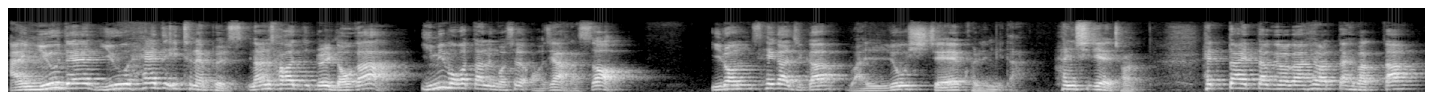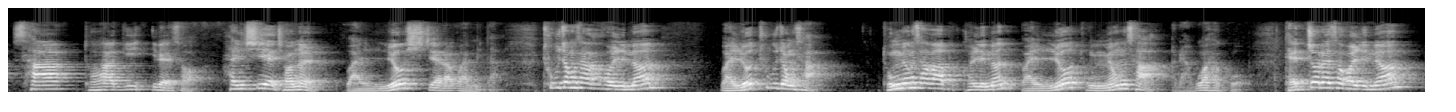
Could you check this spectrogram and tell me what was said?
I knew that you had eaten apples. 난 사과들을 너가 이미 먹었다는 것을 어제 알았어. 이런 세 가지가 완료 시제에 걸립니다. 한 시제 전. 했다 했다 결과 해왔다 해봤다 4 더하기 1에서 한 시의 전을 완료 시제라고 합니다. 투부정사가 걸리면 완료 투부정사, 동명사가 걸리면 완료 동명사라고 하고 대절에서 걸리면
